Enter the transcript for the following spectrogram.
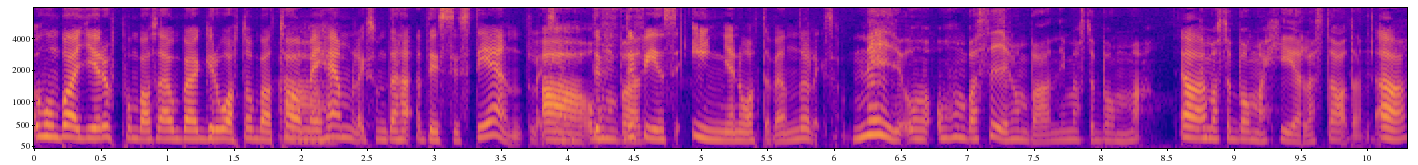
hon bara ger upp, hon, bara, så här, hon börjar gråta, hon bara ta Ah. mig hem, liksom, det här, this is the end. Liksom. Ah, det, bara- det finns ingen återvändo. Liksom. Nej, och, och hon bara säger, hon bara, ni måste bomba. Ni Ja. måste bomba hela staden. Ja.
